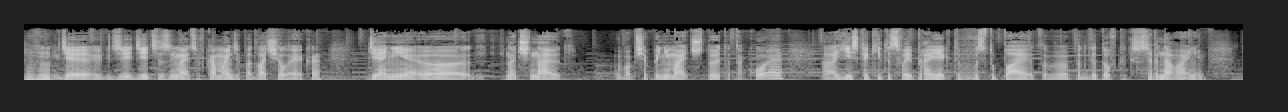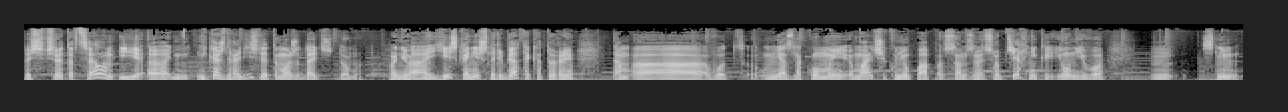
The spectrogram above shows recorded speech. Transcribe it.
мгм. где, где дети занимаются в команде по два человека, где они э, начинают вообще понимать, что это такое, а, есть какие-то свои проекты, выступают, подготовка к соревнованиям. То есть все это в целом, и н- не каждый родитель это может дать дома. понятно. А, Есть, конечно, ребята, которые там, а, вот у меня знакомый мальчик, у него папа сам занимается роботехникой, и он его с ним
